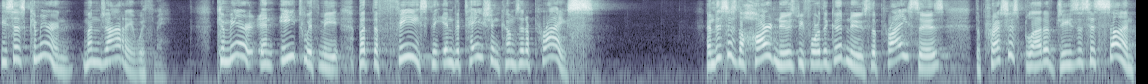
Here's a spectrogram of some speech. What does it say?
He says, Come here and mangiare with me. Come here and eat with me. But the feast, the invitation comes at a price. And this is the hard news before the good news. The price is the precious blood of Jesus, his son.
